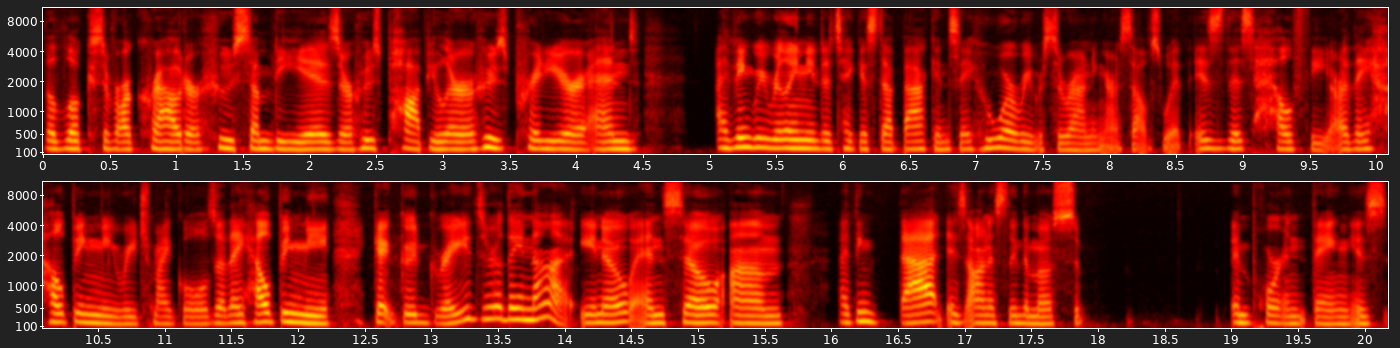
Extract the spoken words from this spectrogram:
the looks of our crowd or who somebody is or who's popular or who's prettier and I think we really need to take a step back and say, who are we surrounding ourselves with? Is this healthy? Are they helping me reach my goals? Are they helping me get good grades or are they not? You know? And so um, I think that is honestly the most important thing is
